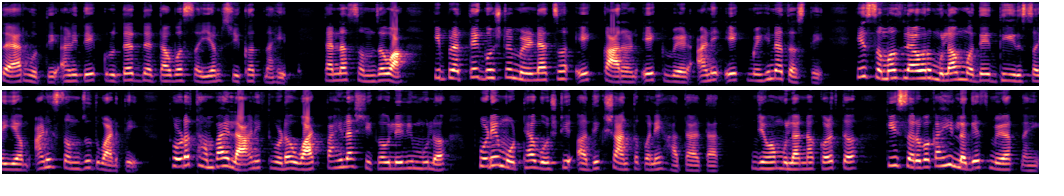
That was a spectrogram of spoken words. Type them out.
तयार होते आणि ते कृतज्ञता व संयम शिकत नाहीत. त्यांना समजवा की प्रत्येक गोष्ट मिळण्याचं एक कारण एक वेळ आणि एक मेहनत असते. हे समजल्यावर मुलांमध्ये धीर संयम आणि समजूत वाढते. थोडं थांबायला आणि थोडं वाट पाहायला शिकवलेली मुलं पुढे मोठ्या गोष्टी अधिक शांतपणे हाताळतात. जेव्हा मुलांना कळतं की सर्व काही लगेच मिळत नाही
